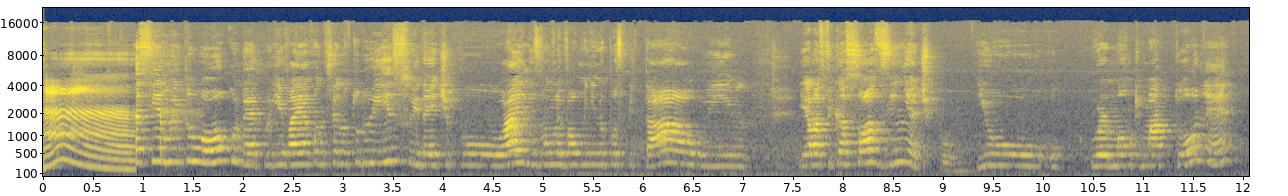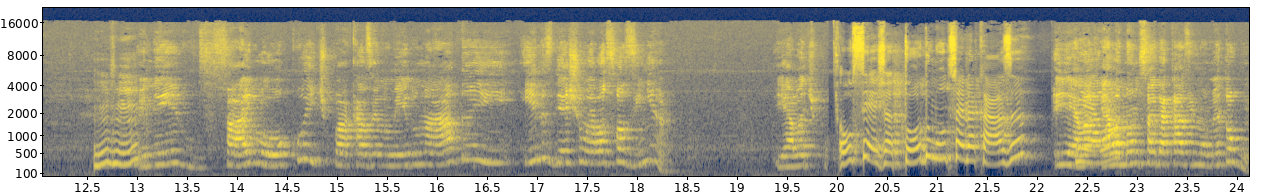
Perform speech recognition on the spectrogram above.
Ah. Assim é muito louco, né? Porque vai acontecendo tudo isso, e daí, tipo, ah, eles vão levar o menino pro hospital e, e ela fica sozinha, tipo. E o, o, o irmão que matou, né? Ele sai louco e, tipo, a casa é no meio do nada e, e eles deixam ela sozinha. E ela, tipo, Ou seja, todo mundo sai da casa e ela, ela não sai da casa em momento algum.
